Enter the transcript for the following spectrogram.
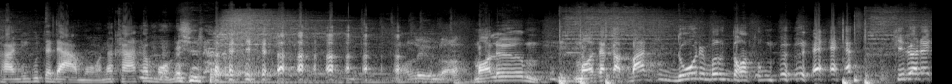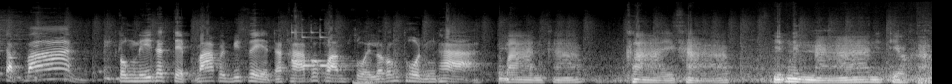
คราวนี้กูจะด่าหมอนะคะ ถ้าหมอไม่ฉีดให้หมอลืมเหรอ หมอลืม หมอจะกลับบ้านดูดิมึงต่อดถุงมือแล้วคิดว่าได้กลับบ้าน ตรงนี้จะเจ็บมากเป็นพิเศษนะคะ เพื่อความสวยเราต้องทนค่ะ บานครับ คลายครับ นิดนึงนะนิดเดียวครับ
